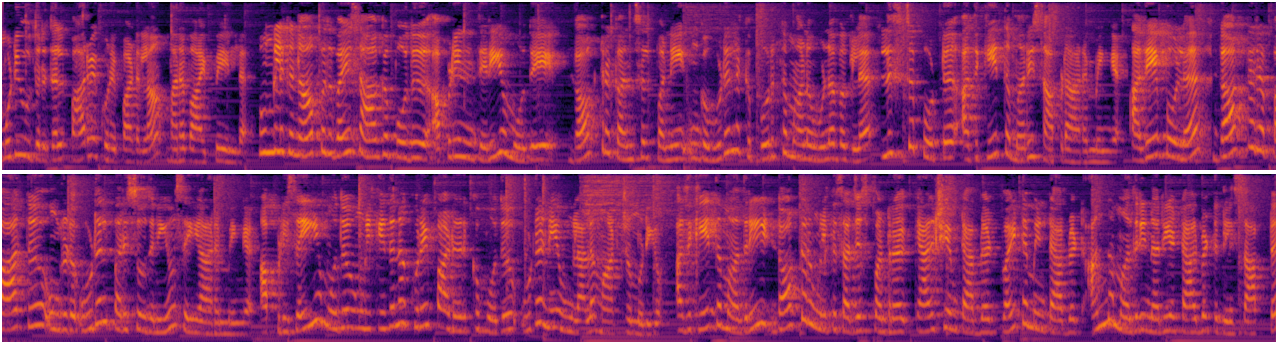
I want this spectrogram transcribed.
முடி உதிர்தல் பார்வை குறைபாடெல்லாம் வர வாய்ப்பே இல்லை. உங்களுக்கு நாற்பது வயசு ஆக போகுது அப்படின்னு தெரியும் போதே டாக்டரை கன்சல்ட் பண்ணி உங்க உடலுக்கு பொருத்தமான உணவுகளை லிஸ்ட் போட்டு அதுக்கேத்த மாதிரி சாப்பிட ஆரம்பிங்க. அதே போல டாக்டரை பார்த்து உங்களோட உடல் பரிசோதனையும் செய்ய ஆரம்பிங்க. அப்படி செய்யும் போது உங்களுக்கு எதனா குறைபாடு இருக்கும் போது உடனே உங்களால மாற்ற முடியும். அதுக்கேத்த மாதிரி டாக்டர் உங்களுக்கு சஜஸ்ட் பண்ற கால்சியம் டேப்லெட் வைட்டமின் டேப்லெட் அந்த மாதிரி நிறைய டேப்லெட்டுகளை சாப்பிட்டு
